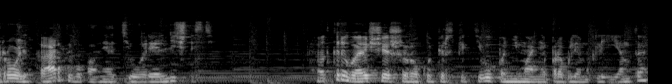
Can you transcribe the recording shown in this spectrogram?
роль карты выполняет теория личности, открывающая широкую перспективу понимания проблем клиента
